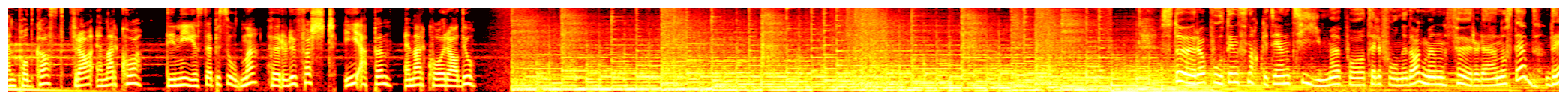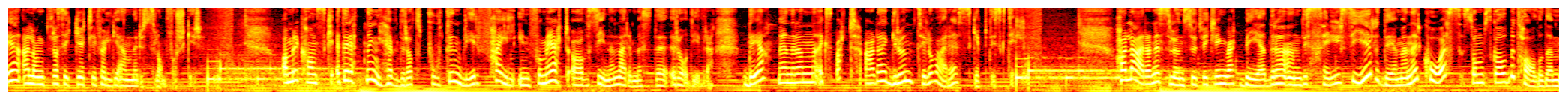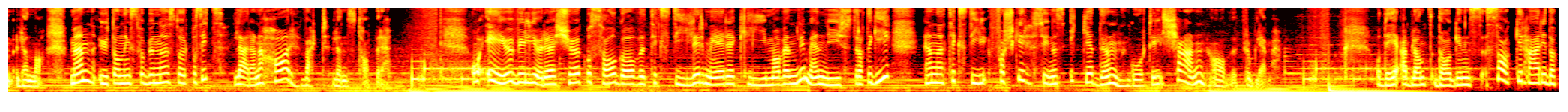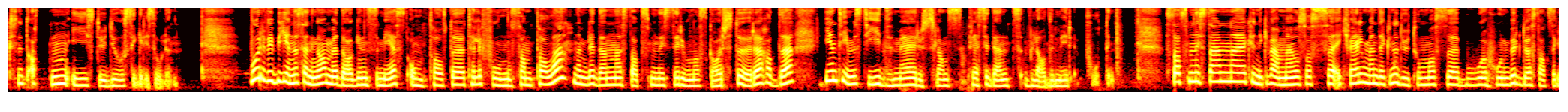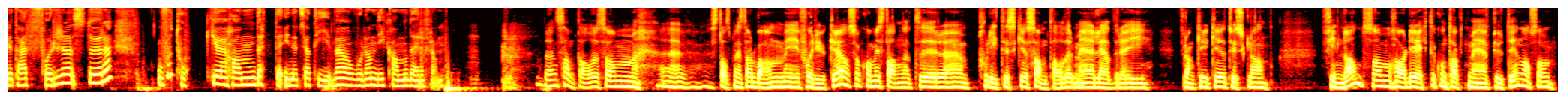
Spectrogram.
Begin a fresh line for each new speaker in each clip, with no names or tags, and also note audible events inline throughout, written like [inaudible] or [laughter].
en podkast fra NRK. De nyeste episodene hører du først i appen NRK Radio.
Støre og Putin snakket i en time på telefonen i dag, men fører det noe sted? Det er langt fra sikkert, ifølge en Russland-forsker. Amerikansk etterretning hevder at Putin blir feilinformert av sine nærmeste rådgivere. Det, mener en ekspert, er det grunn til å være skeptisk til. Har lærernes lønnsutvikling vært bedre enn de selv sier? Det mener KS, som skal betale dem lønna. Men Utdanningsforbundet står på sitt. Lærerne har vært lønnstapere. Og EU vil gjøre kjøp og salg av tekstiler mer klimavennlig med en ny strategi. En tekstilforsker synes ikke den går til kjernen av problemet. Og det er blant dagens saker her i Dagsnytt 18 i studio Sigrid Solund. Hvor vi begynner sendinga med dagens mest omtalte telefonsamtale, nemlig den statsminister Jonas Gahr Støre hadde i en times tid med Russlands president Vladimir Putin. Statsministeren kunne ikke være med hos oss i kveld, men det kunne du, Thomas Bo Hornburg. Du er statssekretær for Støre. Hvorfor tok han dette initiativet, og hvordan gikk han og dere fram?
Det er en samtale som eh, statsministeren ba om i forrige uke, og som kom i stand etter eh, politiske samtaler med ledere i Frankrike, Tyskland, Finland, som har direkte kontakt med Putin, og som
